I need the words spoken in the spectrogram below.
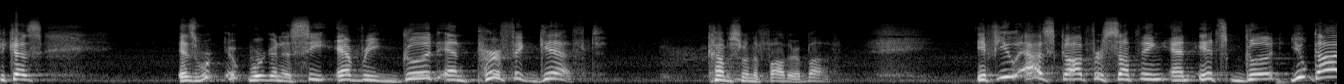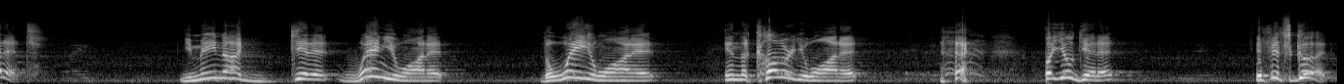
Because as we're, we're going to see, every good and perfect gift comes from the Father above. If you ask God for something and it's good, you got it. You may not get it when you want it, the way you want it, in the color you want it, but you'll get it if it's good.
